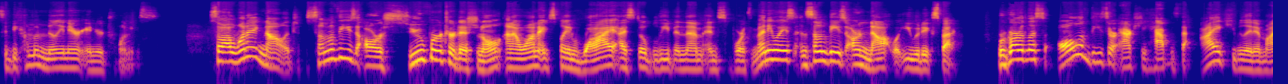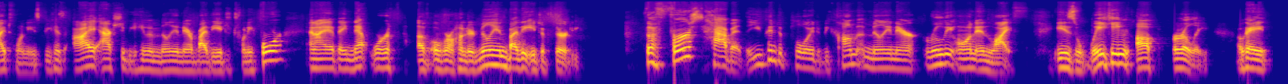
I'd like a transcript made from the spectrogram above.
to become a millionaire in your 20s. So I want to acknowledge some of these are super traditional, and I want to explain why I still believe in them and support them anyways. And some of these are not what you would expect. Regardless, all of these are actually habits that I accumulated in my 20s because I actually became a millionaire by the age of 24, and I have a net worth of over 100 million by the age of 30. The first habit that you can deploy to become a millionaire early on in life is waking up early. Okay,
